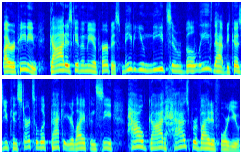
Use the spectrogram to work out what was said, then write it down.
by repeating, God has given me a purpose. Maybe you need to believe that because you can start to look back at your life and see how God has provided for you,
